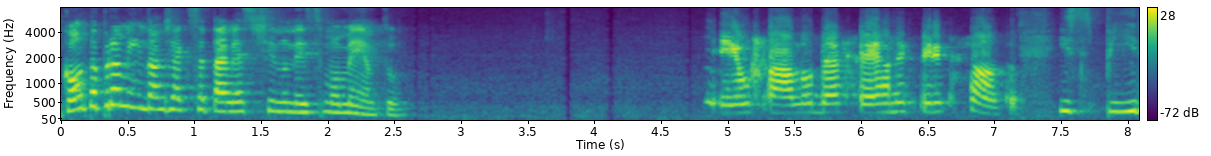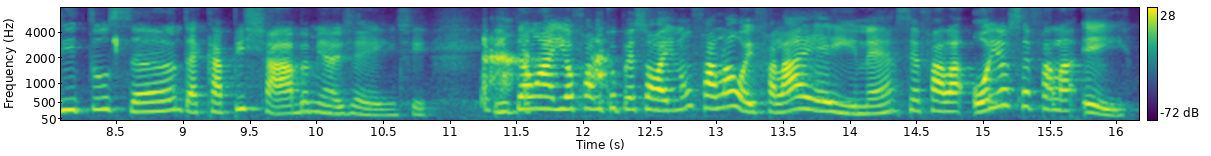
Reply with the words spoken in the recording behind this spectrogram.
Conta pra mim de onde é que você tá me assistindo nesse momento. Eu falo da Serra no Espírito Santo. Espírito Santo, é capixaba, minha gente. Então aí eu falo que o pessoal aí não fala oi, fala ei, né? Você fala oi ou você fala ei?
